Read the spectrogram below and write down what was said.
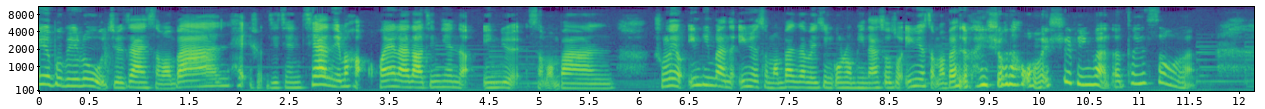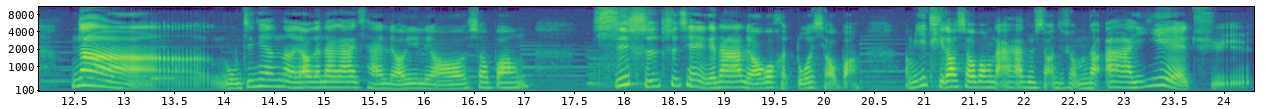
音乐不迷路，就在扫盲班。嘿，手机前亲爱的你们好，欢迎来到今天的音乐扫盲班。除了有音频版的音乐扫盲班，在微信公众平台搜索“音乐扫盲班”就可以收到我们视频版的推送了。那我们今天呢，要跟大家一起来聊一聊肖邦。其实之前也跟大家聊过很多肖邦。那么一提到肖邦，大家就想起什么呢？啊，夜曲。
